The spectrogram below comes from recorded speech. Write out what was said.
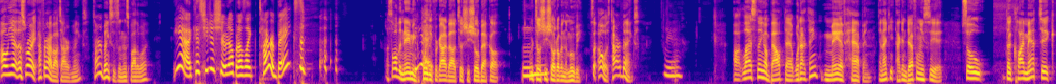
Oh yeah, that's right. I forgot about Tyra Banks. Tyra Banks is in this, by the way. yeah, because she just showed up and I was like, Tyra Banks? I saw the name and Yeah. completely forgot about it until she showed back up. Until Mhm. she showed up in the movie. It's like, oh, it's Tyra Banks. Yeah. Uh, last thing about that, what I think may have happened, and I can I can definitely see it. So the climactic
